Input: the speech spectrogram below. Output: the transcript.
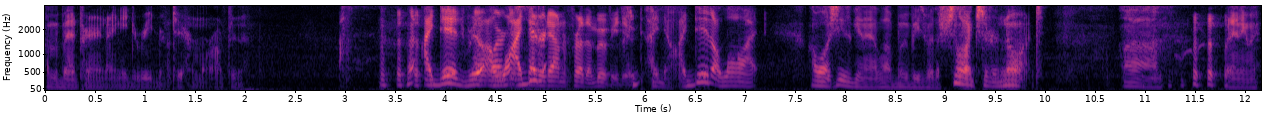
I'm a bad parent. I need to read to her more often. I did real. Or a lot- just I set did her down in front of the movie, dude. I know. I did a lot. Oh well, she's gonna love movies whether she likes it or not. Um, but anyway.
